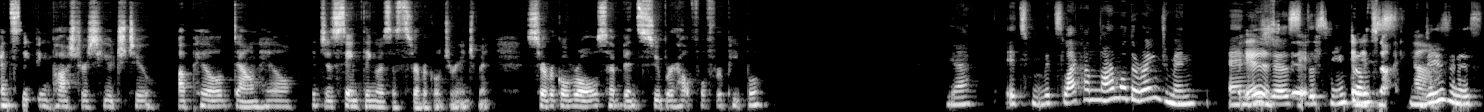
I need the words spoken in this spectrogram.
and sleeping posture is huge too. Uphill, downhill. It's just same thing as a cervical derangement. Cervical rolls have been super helpful for people. Yeah, it's it's like a normal derangement, and it it's just it, the symptoms not, yeah. dizziness.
